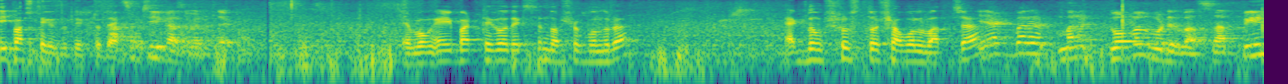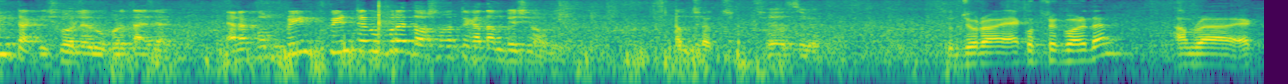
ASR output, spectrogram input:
এই পাশ থেকে যদি একটু আচ্ছা দেখেন ঠিক আছে বেটা দেখো। এবং এই পার থেকেও দেখছেন দর্শক বন্ধুরা? একদম সুস্থ সবল বাচ্চা। একবারে মানে ডবল বোর্ডের বাচ্চা প্রিন্টটা কি শরীরের উপরে তাই দেখো। এরকম প্রিন্ট প্রিন্টের উপরে দশ হাজার টাকা দাম বেশি হবে। আচ্ছা আচ্ছা। তো জোড়া একত্রে করে দেন। আমরা এক-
